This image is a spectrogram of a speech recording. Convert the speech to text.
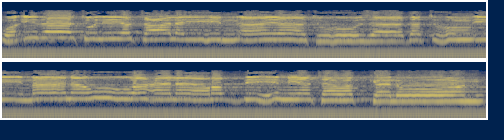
وإذا تليت عليهم آياته زادتهم إيمانا وعلى ربهم يتوكلون.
